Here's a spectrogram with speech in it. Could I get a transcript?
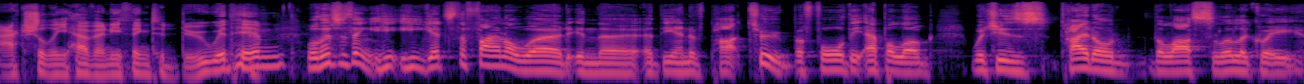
actually have anything to do with him Well, that's the thing. He he gets the final word in the at the end of part two before the epilogue, which is titled "The Last Soliloquy."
